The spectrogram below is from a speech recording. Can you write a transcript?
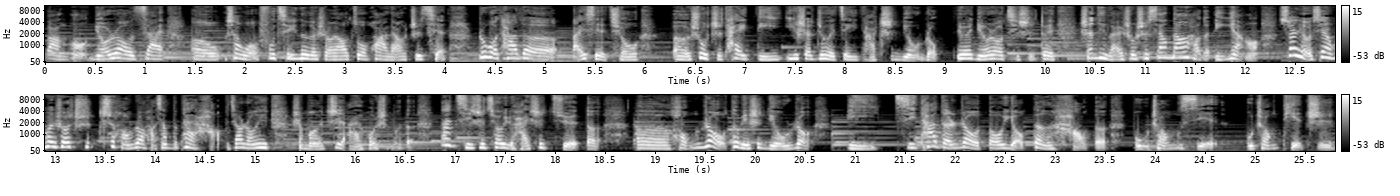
棒哦。牛肉在呃，像我父亲那个时候要做化疗之前，如果他的白血球。呃，数值太低，医生就会建议他吃牛肉，因为牛肉其实对身体来说是相当好的营养哦。虽然有些人会说吃吃红肉好像不太好，比较容易什么致癌或什么的，但其实秋雨还是觉得，呃，红肉特别是牛肉比其他的肉都有更好的补充血、补充铁质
